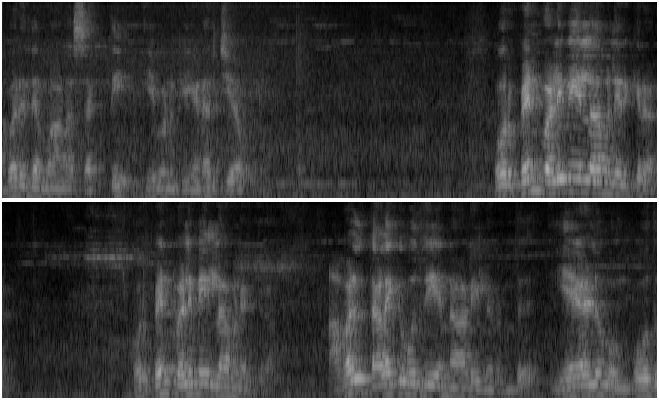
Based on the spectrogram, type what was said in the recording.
அபரிதமான சக்தி இவனுக்கு எனர்ஜியாக ஒரு பெண் வலிமை இல்லாமல் இருக்கிறாள். ஒரு பெண் வலிமை இல்லாமல் இருக்கிறாள். அவள் தலைக்கு ஊதிய நாளிலிருந்து ஏழு ஒம்பது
